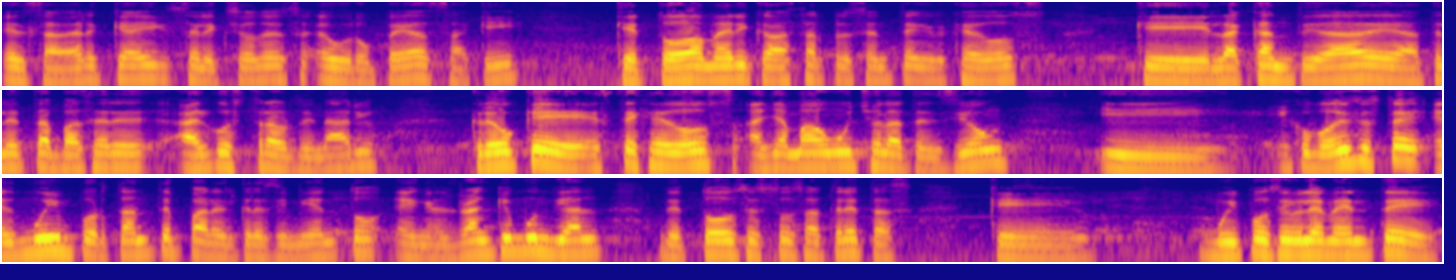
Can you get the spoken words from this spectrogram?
el saber que hay selecciones europeas aquí, que toda América va a estar presente en el G2, que la cantidad de atletas va a ser algo extraordinario. Creo que este G2 ha llamado mucho la atención y, como dice usted, es muy importante para el crecimiento en el ranking mundial de todos estos atletas que muy posiblemente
